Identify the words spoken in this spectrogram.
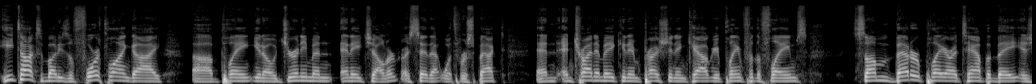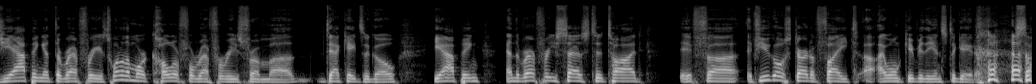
he talks about he's a fourth line guy uh, playing, you know, journeyman NHLer. I say that with respect, and and trying to make an impression in Calgary, playing for the Flames. Some better player at Tampa Bay is yapping at the referee. It's one of the more colorful referees from uh, decades ago, yapping, and the referee says to Todd. If uh, if you go start a fight, uh, I won't give you the instigator. so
